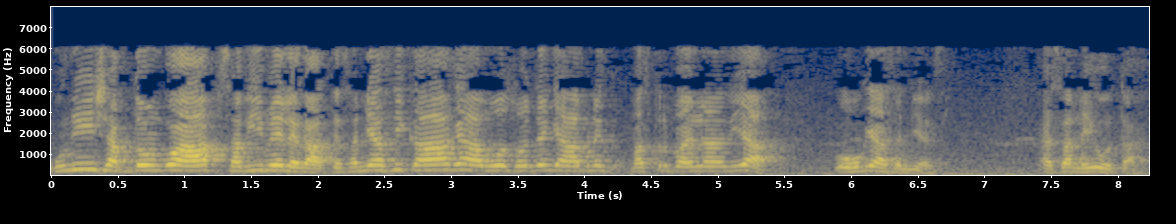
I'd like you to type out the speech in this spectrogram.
उन्हीं शब्दों को आप सभी में लगाते। सन्यासी कहा गया वो सोचेंगे, आपने वस्त्र पहना दिया, वो हो गया सन्यासी। ऐसा नहीं होता है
